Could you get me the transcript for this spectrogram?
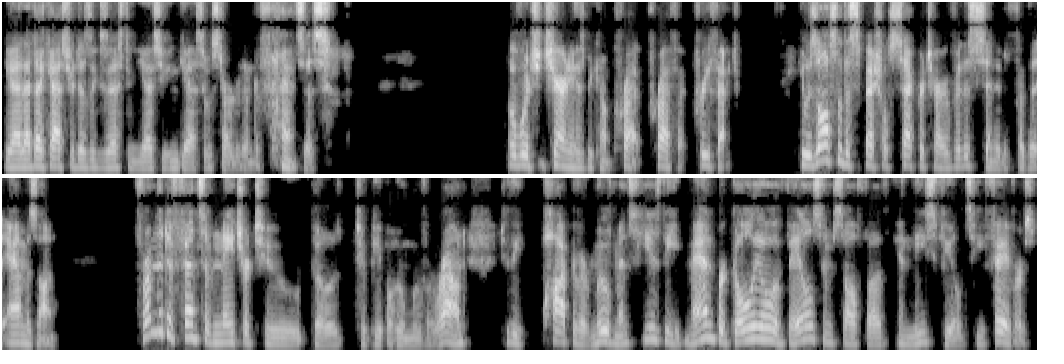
Yeah, that dicastery does exist, and yes, you can guess it was started under Francis, of which Czerny has become pre- prefect. He was also the special secretary for the Synod for the Amazon. From the defense of nature to those to people who move around, to the popular movements, he is the man Bergoglio avails himself of in these fields he favors.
